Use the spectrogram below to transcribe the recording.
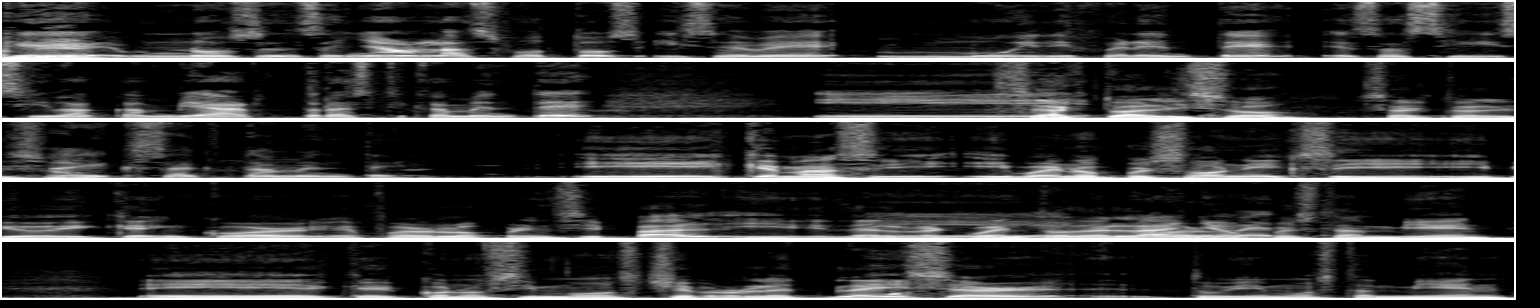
Que nos enseñaron las fotos y se ve muy diferente. Esa sí, sí va a cambiar drásticamente. Y... Se actualizó, se actualizó. Exactamente. ¿Y qué más? Y, bueno, pues Onyx y, y Buick Encore fueron lo principal y del recuento del año, pues también eh, que conocimos Chevrolet Blazer, tuvimos también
